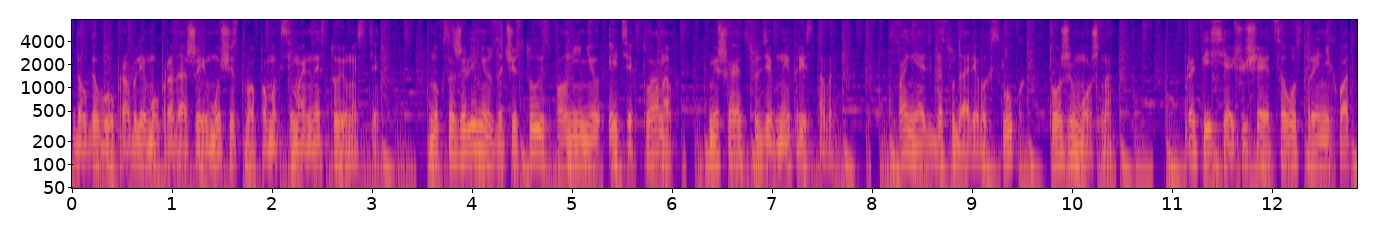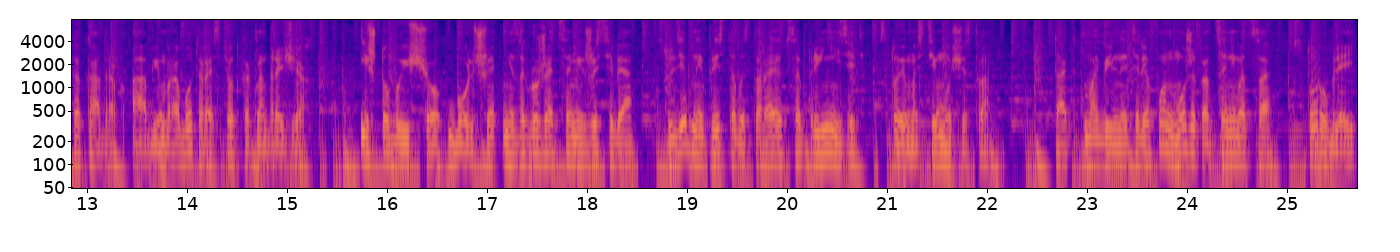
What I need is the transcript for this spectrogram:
долговую проблему продажи имущества по максимальной стоимости. Но, к сожалению, зачастую исполнению этих планов мешают судебные приставы. Понять государевых слуг тоже можно. В профессии ощущается острая нехватка кадров, а объем работы растет как на дрожжах – и чтобы еще больше не загружать самих же себя, судебные приставы стараются принизить стоимость имущества. Так, мобильный телефон может оцениваться в 100 рублей,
